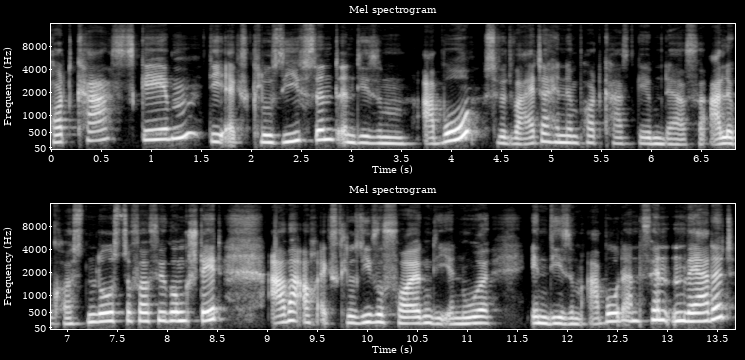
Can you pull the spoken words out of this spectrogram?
Podcasts geben, die exklusiv sind in diesem Abo. Es wird weiterhin einen Podcast geben, der für alle kostenlos zur Verfügung steht, aber auch exklusive Folgen, die ihr nur in diesem Abo dann finden werdet.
